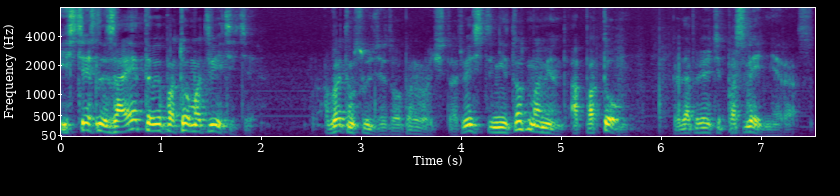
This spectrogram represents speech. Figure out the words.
естественно, за это вы потом ответите. В этом суть этого пророчества. Ответите не тот момент, а потом, когда придете последний раз.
